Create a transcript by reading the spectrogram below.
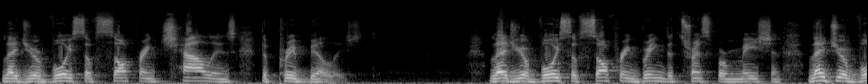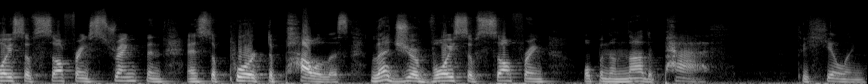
Let your voice of suffering challenge the privileged. Let your voice of suffering bring the transformation. Let your voice of suffering strengthen and support the powerless. Let your voice of suffering open another path to healing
